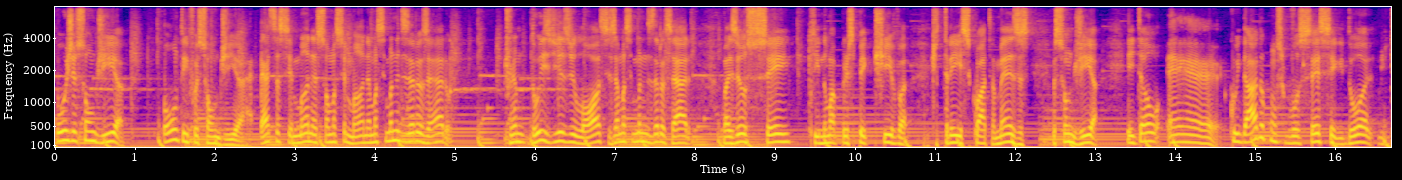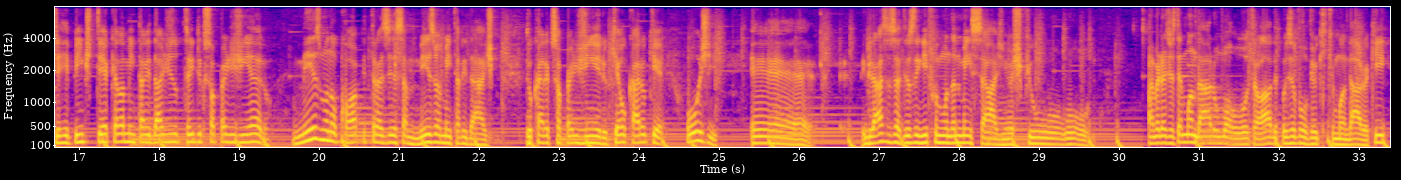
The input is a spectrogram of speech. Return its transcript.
Hoje é só um dia. Ontem foi só um dia. Essa semana é só uma semana. É uma semana de 0 a 0. Tivemos dois dias de losses, é uma semana de 0 a 0. Mas eu sei que numa perspectiva de 3, 4 meses, é só um dia. Então, é, cuidado com você, seguidor, de repente ter aquela mentalidade do trader que só perde dinheiro. Mesmo no copy, trazer essa mesma mentalidade do cara que só perde dinheiro, que é o cara o que hoje, é, graças a Deus, ninguém foi mandando mensagem. Eu acho que o, o na verdade, até mandaram uma ou outra lá, depois eu vou ver o que, que mandaram aqui.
